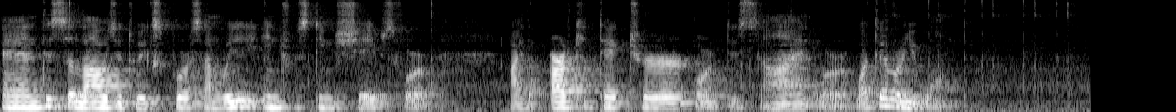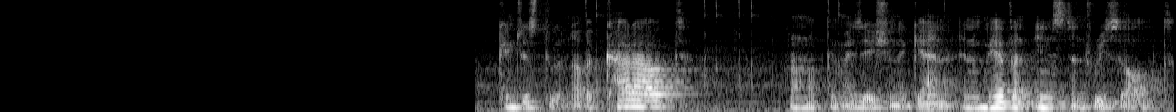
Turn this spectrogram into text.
And this allows you to explore some really interesting shapes for either architecture or design or whatever you want. Can just do another cutout, run optimization again, and we have an instant result.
